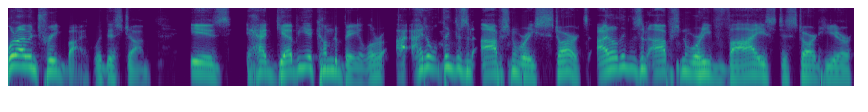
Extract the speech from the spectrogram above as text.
what I'm intrigued by with this job is had Gebbia come to Baylor, I, I, don't think there's an option where he starts. I don't think there's an option where he vies to start here.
